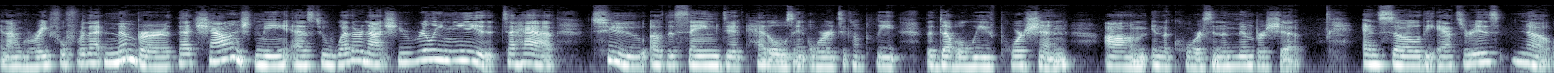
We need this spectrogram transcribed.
And I'm grateful for that member that challenged me as to whether or not she really needed to have two of the same dent heddles in order to complete the double weave portion um, in the course, in the membership. And so the answer is no,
